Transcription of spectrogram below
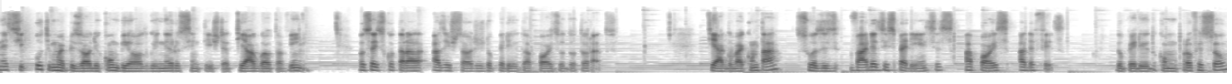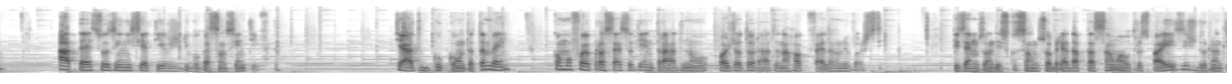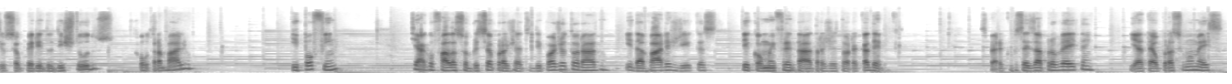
Nesse último episódio com o biólogo e neurocientista Tiago Altovini, você escutará as histórias do período após o doutorado. Tiago vai contar suas várias experiências após a defesa, do período como professor até suas iniciativas de divulgação científica. Tiago conta também como foi o processo de entrada no pós-doutorado na Rockefeller University. Fizemos uma discussão sobre adaptação a outros países durante o seu período de estudos ou trabalho. E, por fim, Tiago fala sobre seu projeto de pós-doutorado e dá várias dicas de como enfrentar a trajetória acadêmica. Espero que vocês aproveitem e até o próximo mês.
